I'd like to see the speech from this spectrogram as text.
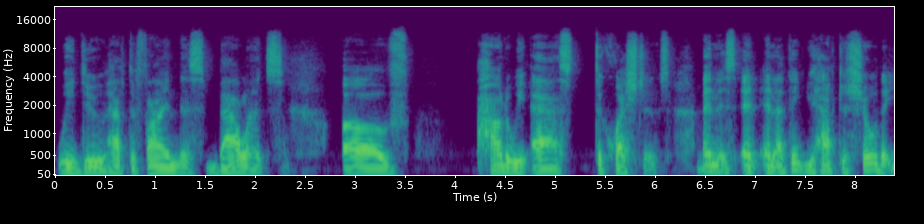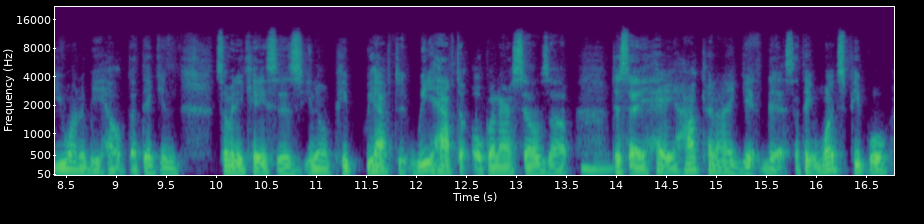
we do have to find this balance of how do we ask the questions. And mm-hmm. it's and, and i think you have to show that you want to be helped. I think in so many cases you know people we have to we have to open ourselves up mm-hmm. to say hey how can i get this? I think once people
